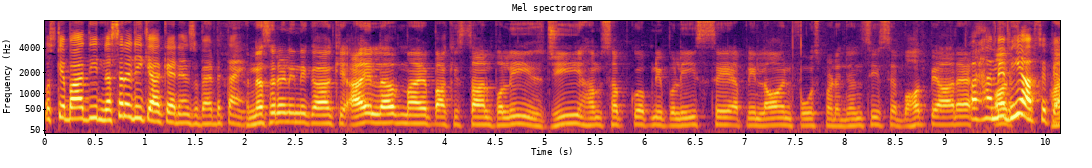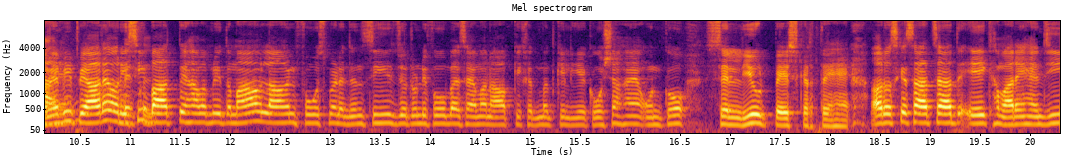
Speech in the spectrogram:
उसके बाद ही नसर अली क्या कह रहे हैं जुबैर बताएँ। नसर अली ने कहा कि I love my Pakistan police जी हम सबको अपनी पुलिस से अपनी लॉ इन्फोर्समेंट एजेंसी से बहुत प्यार है। और हमें और भी आपसे प्यार हमें है। भी प्यार है और इसी बात पे हम अपनी तमाम लॉ इन्फोर्समेंट एजेंसी जो ट्वेंटी फोर बाई सेवन आपकी खिदमत के लिए कोशा हैं उनको सल्यूट पेश करते हैं। और उसके साथ साथ एक हमारे हैं जी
